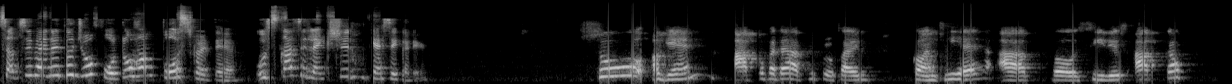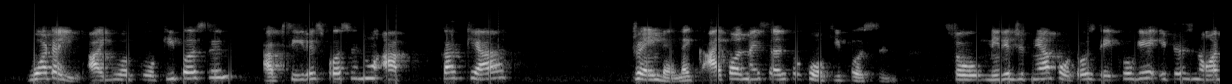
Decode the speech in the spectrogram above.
सबसे पहले तो जो फ़ोटो हम पोस्ट करते हैं उसका सिलेक्शन कैसे करें? सो so, अगेन आपको पता है आपकी प्रोफ़ाइल कौन सी है? आप सीरियस आपका what are you are you a kooky person आप सीरियस पर्सन हो? आपका क्या ट्रेंड है? Like I call myself a kooky person so मेरे जितने आप फ़ोटोज़ देखोगे it is not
